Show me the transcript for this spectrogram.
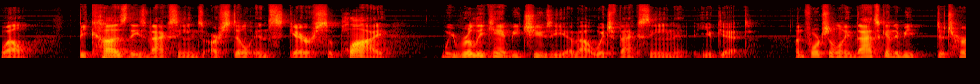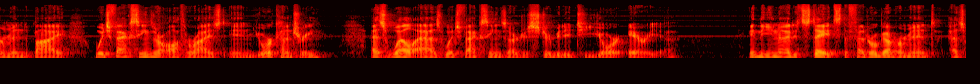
Well, because these vaccines are still in scarce supply, we really can't be choosy about which vaccine you get. Unfortunately, that's going to be determined by which vaccines are authorized in your country, as well as which vaccines are distributed to your area. In the United States, the federal government, as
